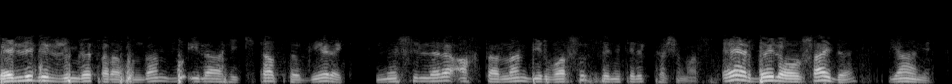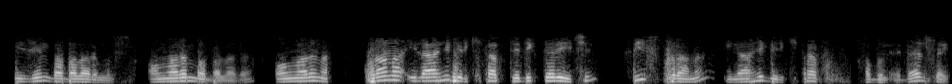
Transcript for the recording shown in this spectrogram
belli bir zümre tarafından bu ilahi kitaptır diyerek nesillere aktarılan bir vasıf ve nitelik taşımaz. Eğer böyle olsaydı, yani bizim babalarımız, onların babaları, onların Kur'an'a ilahi bir kitap dedikleri için biz Kur'an'ı ilahi bir kitap kabul edersek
